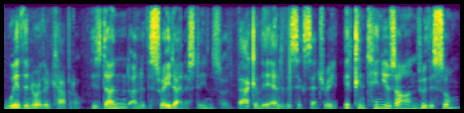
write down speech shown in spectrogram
with the northern capital is done under the Sui dynasty, so back in the end of the 6th century. It continues on through the Sung.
